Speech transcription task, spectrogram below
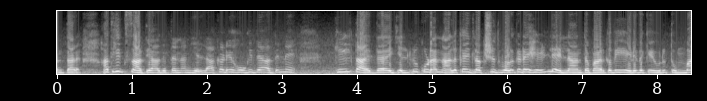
ಅಂತಾರೆ. ಅದು ಹೇಗೆ ಸಾಧ್ಯ ಆಗುತ್ತೆ? ನಾನು ಎಲ್ಲ ಕಡೆ ಹೋಗಿದ್ದೆ. ಅದನ್ನೇ ಕೇಳ್ತಾ ಇದ್ದೆ. ಎಲ್ಲರೂ ಕೂಡ ನಾಲ್ಕೈದು ಲಕ್ಷದ ಒಳಗಡೆ ಹೇಳಲೇ ಇಲ್ಲ ಅಂತ ಭಾರ್ಗವಿ ಹೇಳಿದಕ್ಕೆ ಇವರು ತುಂಬಾ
